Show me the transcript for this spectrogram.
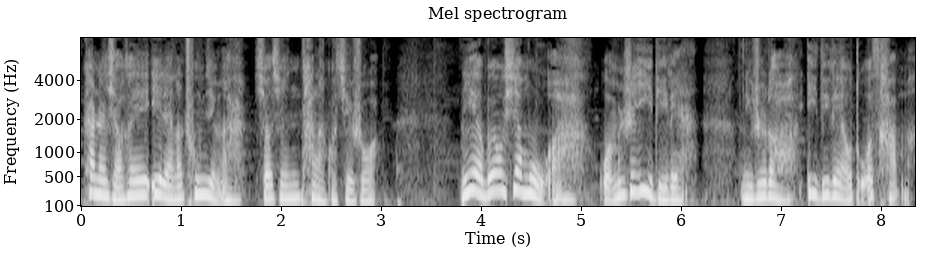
看着小黑一脸的憧憬啊，肖钦叹了口气说：“你也不用羡慕我，我们是异地恋，你知道异地恋有多惨吗？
